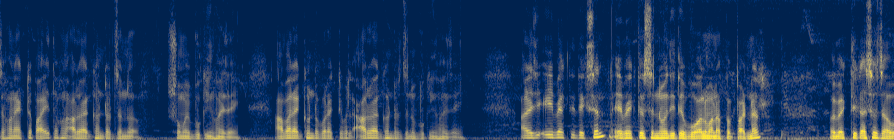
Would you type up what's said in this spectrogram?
যখন একটা পাই তখন আরও এক ঘণ্টার জন্য সময় বুকিং হয়ে যায়। আবার এক ঘণ্টা পর একটা পেলে আরও এক ঘণ্টার জন্য বুকিং হয়ে যায়। আর এই যে এই ব্যক্তি দেখছেন এই ব্যক্তি হচ্ছে নদীতে বোয়াল মানা পার্টনার। ওই ব্যক্তির কাছেও যাব।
